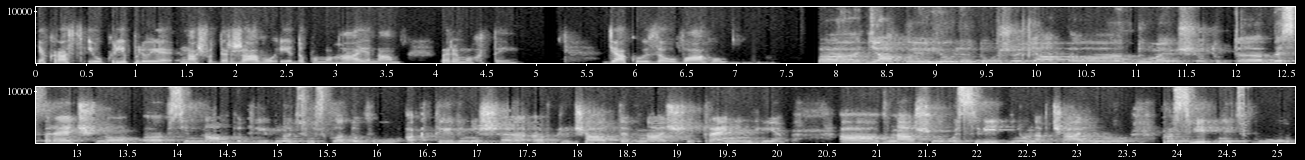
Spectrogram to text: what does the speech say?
якраз і укріплює нашу державу і допомагає нам перемогти. Дякую за увагу. Е, Дякую, Юлю. Дуже. Я е, думаю, що тут е, безперечно всім нам потрібно цю складову активніше включати в наші тренінги, в нашу освітню, навчальну, просвітницьку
